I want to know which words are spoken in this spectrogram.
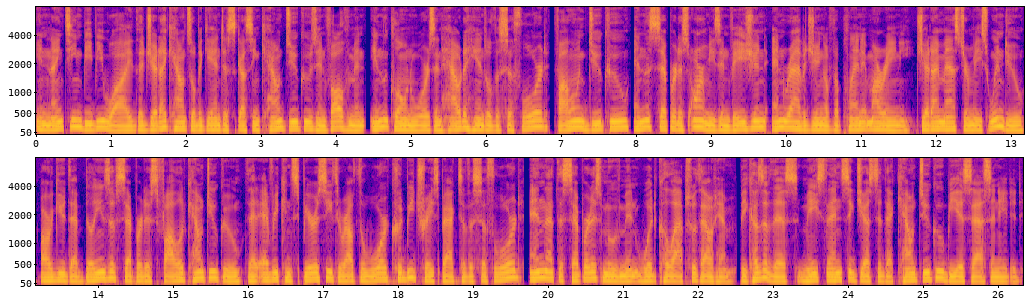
In 19 BBY, the Jedi Council began discussing Count Dooku's involvement in the Clone Wars and how to handle the Sith Lord following Dooku and the Separatist army's invasion and ravaging of the planet Mahranee. Jedi Master Mace Windu argued that billions of Separatists followed Count Dooku, that every conspiracy throughout the war could be traced back to the Sith Lord, and that the Separatist movement would collapse without him. Because of this, Mace then suggested that Count Dooku be assassinated.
